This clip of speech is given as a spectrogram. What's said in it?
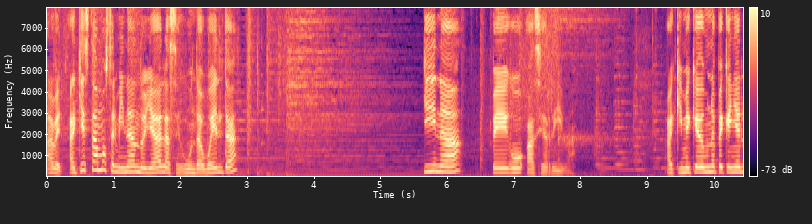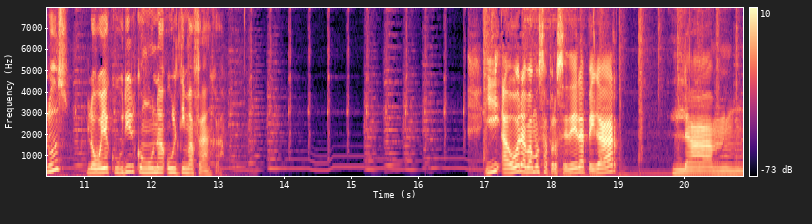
A ver, aquí estamos terminando ya la segunda vuelta. Esquina, pego hacia arriba. Aquí me queda una pequeña luz, lo voy a cubrir con una última franja. Y ahora vamos a proceder a pegar mm,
